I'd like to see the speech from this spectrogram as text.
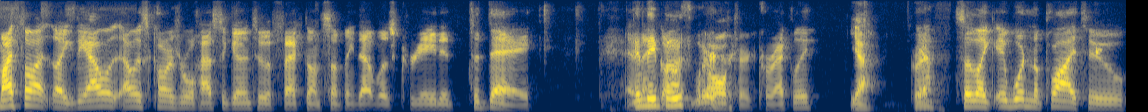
My thought, like the Alex Cars rule, has to go into effect on something that was created today, And then they both were. altered correctly. Yeah. Correct. So like it wouldn't apply to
